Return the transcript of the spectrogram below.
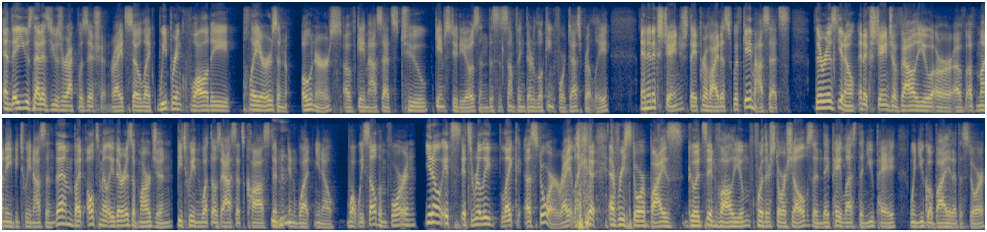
And they use that as user acquisition, right? So like we bring quality players and owners of game assets to game studios, and this is something they're looking for desperately. And in exchange, they provide us with game assets there is, you know, an exchange of value or of, of money between us and them, but ultimately there is a margin between what those assets cost and, mm-hmm. and what, you know, what we sell them for. And, you know, it's it's really like a store, right? Like every store buys goods in volume for their store shelves and they pay less than you pay when you go buy it at the store.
